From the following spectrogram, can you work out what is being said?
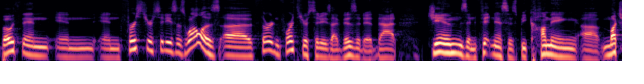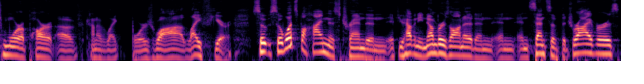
both in in in first tier cities as well as uh, third and fourth tier cities I visited that gyms and fitness is becoming uh, much more a part of kind of like bourgeois life here. So so what's behind this trend, and if you have any numbers on it, and and, and sense of the drivers.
